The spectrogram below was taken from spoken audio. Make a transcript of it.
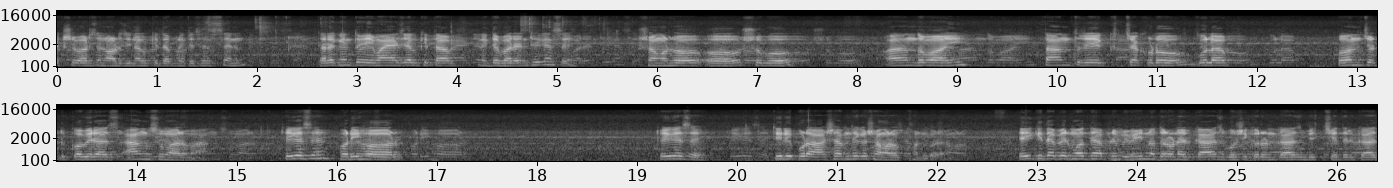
একশো পার্সেন্ট অরিজিনাল কিতাব নিতে চাচ্ছেন, তারা কিন্তু এই মায়াজাল কিতাব নিতে পারেন, ঠিক আছে? সংগ্রহ ও শুভ, আনন্দময়, তান্ত্রিক চক্র, গোলাপ, পঞ্চট কবিরাজ আংসুমারমা ঠিক আছে? হরিহর। ঠিক আছে? ত্রিপুরা, আসাম থেকে সংরক্ষণ করা। এই কিতাবের মধ্যে আপনি বিভিন্ন ধরনের কাজ, বশীকরণ কাজ, বিচ্ছেদের কাজ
